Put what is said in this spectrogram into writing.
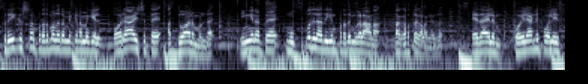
ശ്രീകൃഷ്ണ പ്രതിമ നിർമ്മിക്കണമെങ്കിൽ ഒരാഴ്ചത്തെ അധ്വാനമുണ്ട്. ഇങ്ങനത്തെ മുപ്പതിലധികം പ്രതിമകളാണ് തകർത്ത് കളഞ്ഞത്. ഏതായാലും കൊയിലാണ്ടി പോലീസ്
